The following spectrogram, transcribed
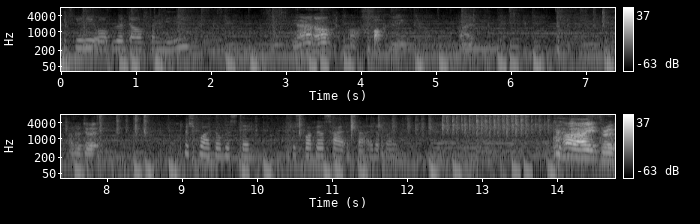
because you need to open the door for me. Yeah, I know. Oh fuck me. Right. How do I do it? Just waggle the stick. Just waggle side to side up there. Ah, you through.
